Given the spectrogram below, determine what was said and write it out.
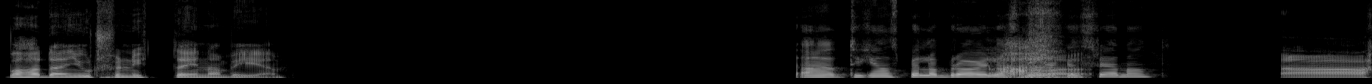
Vad hade han gjort för nytta innan VM? Ja, Jag tycker han spelar bra i Las Ah. Vegas redan. Ah,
